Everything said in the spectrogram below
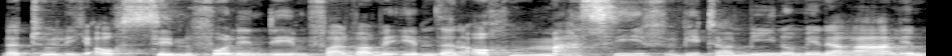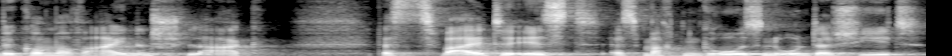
natürlich auch sinnvoll in dem Fall, weil wir eben dann auch massiv Vitamine und Mineralien bekommen auf einen Schlag. Das Zweite ist, es macht einen großen Unterschied,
